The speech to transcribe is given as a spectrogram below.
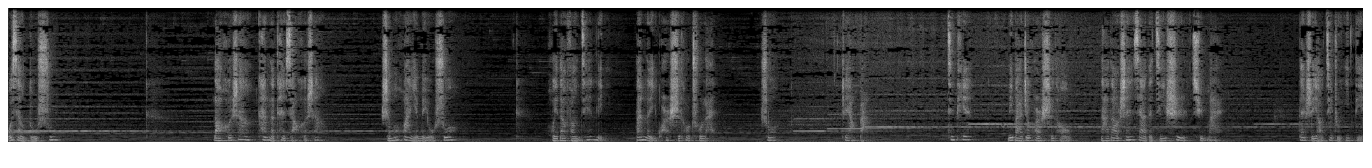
我想读书。”老和尚看了看小和尚，什么话也没有说，回到房间里，搬了一块石头出来，说：“这样吧，今天你把这块石头拿到山下的集市去卖。”但是要记住一点，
